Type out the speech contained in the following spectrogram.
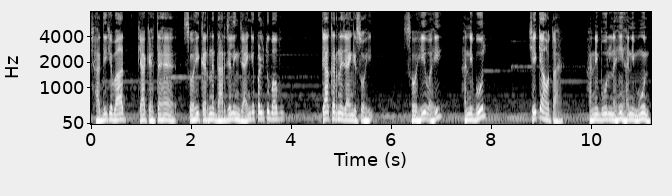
शादी के बाद क्या कहते हैं, सोही करने दार्जिलिंग जाएँगे पलटू बाबू? क्या करने जाएँगे सोही? सोही वही हनीबूल? ये क्या होता है? हनीबूल नहीं, हनीमून।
